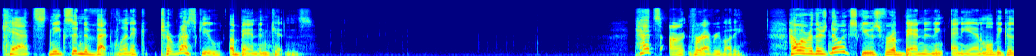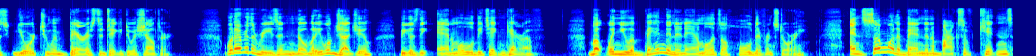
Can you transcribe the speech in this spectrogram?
cat sneaks into vet clinic to rescue abandoned kittens. Pets aren't for everybody. However, there's no excuse for abandoning any animal because you're too embarrassed to take it to a shelter. Whatever the reason nobody will judge you because the animal will be taken care of. But when you abandon an animal, it's a whole different story. And someone abandoned a box of kittens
